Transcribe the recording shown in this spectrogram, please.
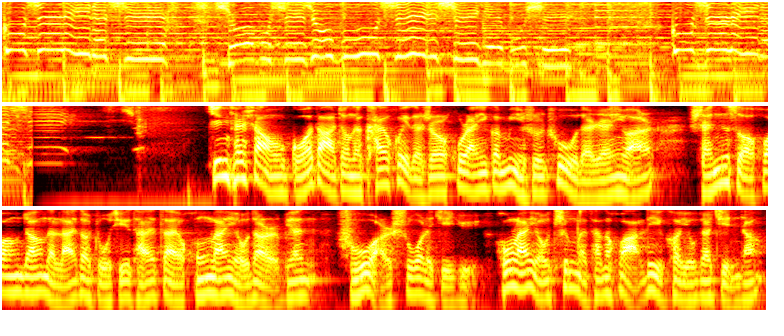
故事里的事，说不是就不是，是也不是。故事里的事。今天上午，国大正在开会的时候，忽然一个秘书处的人员神色慌张地来到主席台，在洪兰友的耳边附耳说了几句。洪兰友听了他的话，立刻有点紧张。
